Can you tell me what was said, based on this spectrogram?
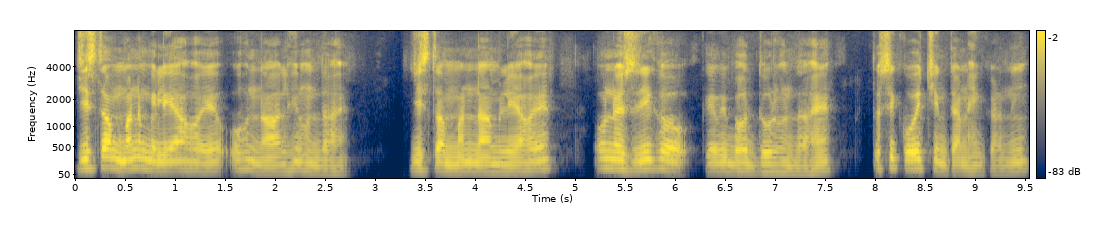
ਜਿਸ ਦਾ ਮਨ ਮਿਲਿਆ ਹੋਏ, ਉਹ ਨਾਲ ਹੀ ਹੁੰਦਾ ਹੈ। ਜਿਸ ਦਾ ਮਨ ਨਾ ਮਿਲਿਆ ਹੋਏ, ਉਹ ਨਜ਼ਦੀਕ ਹੋ ਕੇ ਵੀ ਬਹੁਤ ਦੂਰ ਹੁੰਦਾ ਹੈ। ਤੁਸੀਂ ਕੋਈ ਚਿੰਤਾ ਨਹੀਂ ਕਰਨੀ,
